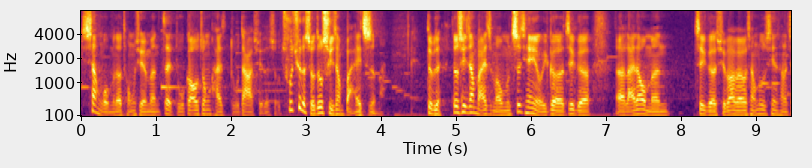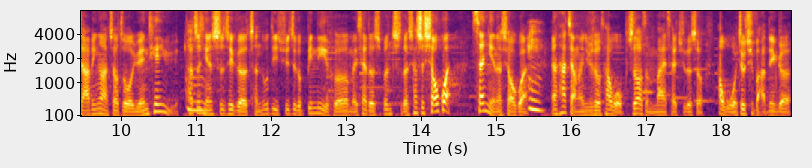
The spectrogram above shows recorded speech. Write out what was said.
像我们的同学们在读高中还是读大学的时候，出去的时候都是一张白纸嘛，对不对？都是一张白纸嘛。我们之前有一个这个呃，来到我们。这个学霸白宝箱录现场的嘉宾啊，叫做袁天宇，他之前是这个成都地区这个宾利和梅赛德斯奔驰的，他是销冠三年的销冠。嗯，然后他讲了一句说，他我不知道怎么卖才去的时候，他我就去把那个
